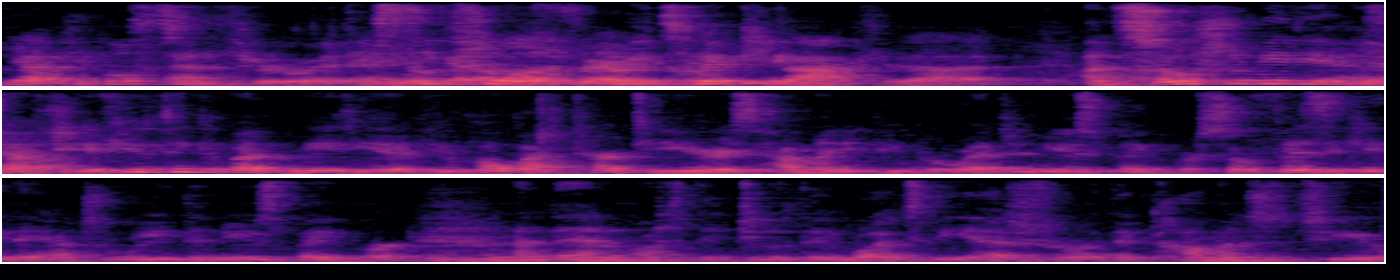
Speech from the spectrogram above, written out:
Yeah, people see Uh, through it, they and see you'll get a lot of very quickly. back through that. And social media has Yeah. actually, if you think about media, if you go back 30 years, how many people read a newspaper? So physically they had to read the newspaper. And then what do they do? They write to the editor or they comment to you.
